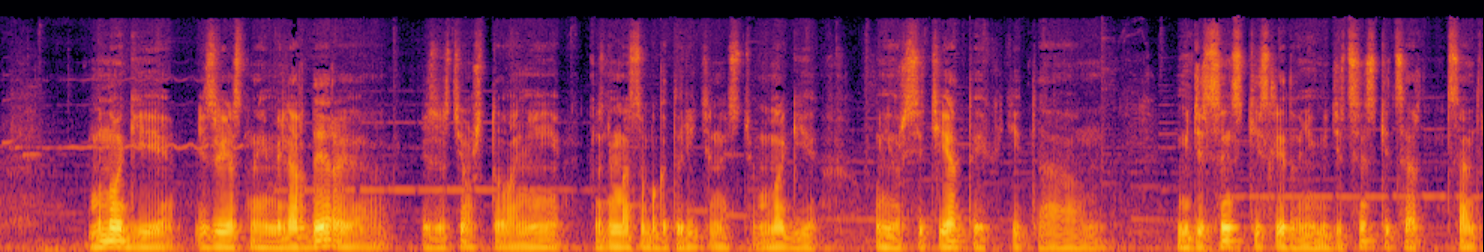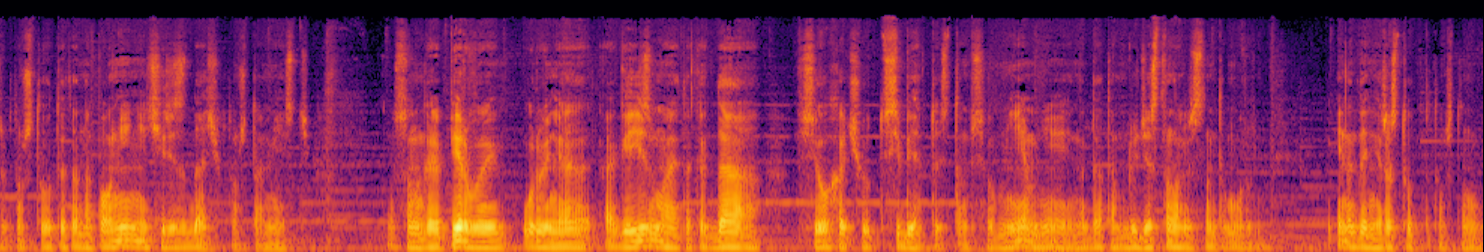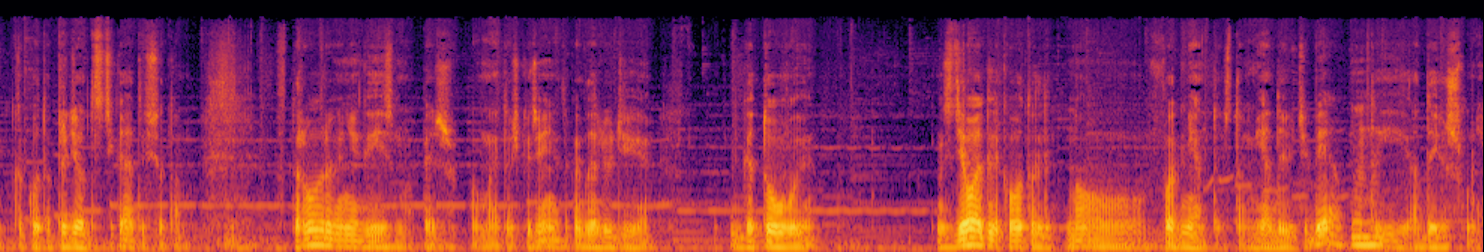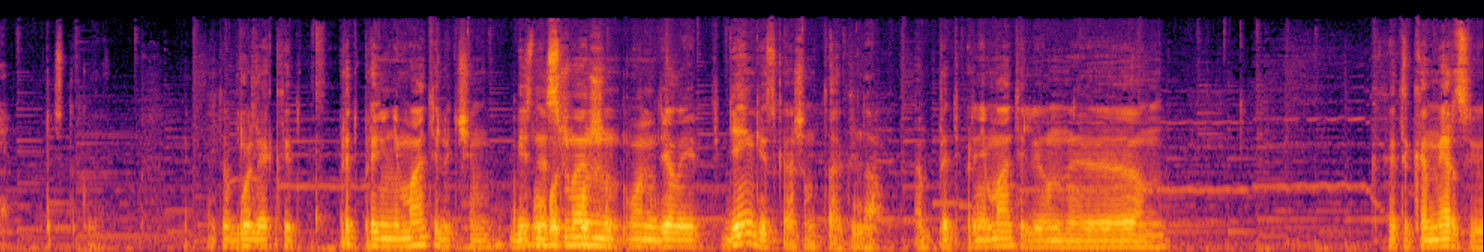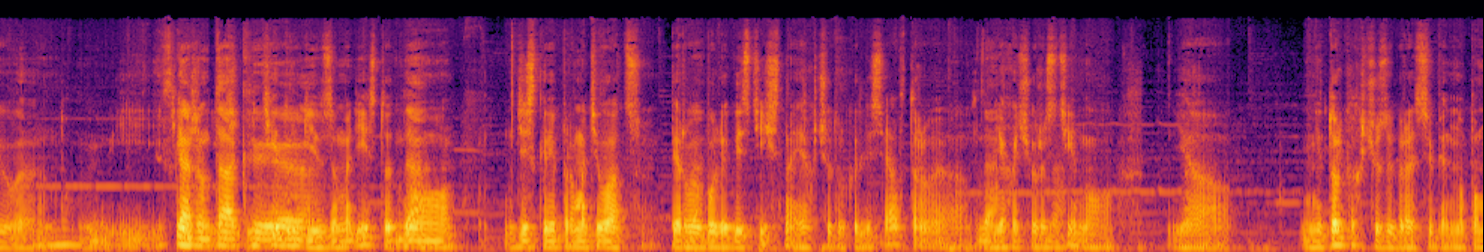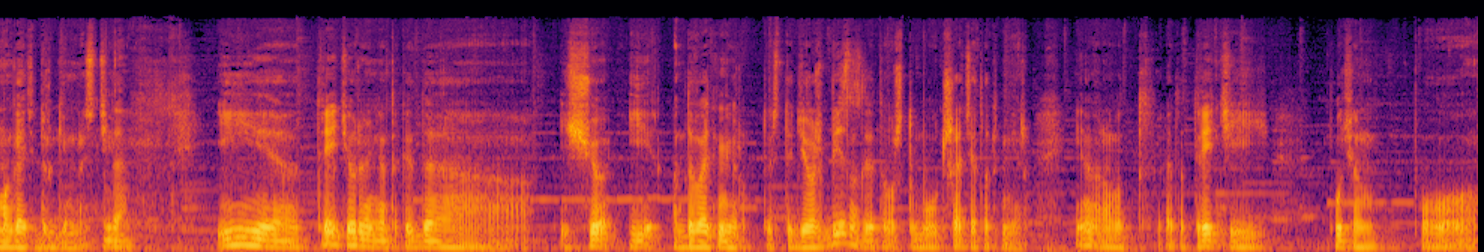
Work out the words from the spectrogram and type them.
многие известные миллиардеры известны тем, что они занимаются благотворительностью. Многие университеты, какие-то медицинские исследования, медицинские центры, потому что вот это наполнение через задачу, потому что там есть, условно говоря, первый уровень эгоизма – это когда все хочу себе, то есть там все мне, мне, иногда там люди останавливаются на этом уровне, иногда не растут, потому что ну, какой-то предел достигают и все там. Второй уровень эгоизма, опять же, по моей точке зрения, это когда люди готовы сделать для кого-то, но в обмен, то есть там я даю тебе, угу. ты отдаешь мне, то есть такое. Это и более к предпринимателю, чем ну, бизнесмен, больше, больше... он делает деньги, скажем так. Да. А предприниматель, он э, это коммерцию, ну, и, скажем и, так. И, и те, и другие взаимодействуют, да. но здесь скорее про мотивацию. Первое да. более эгоистичное, я хочу только для себя, второе, да. я хочу расти, да. но я не только хочу забирать себе, но помогать и другим расти. Да. И третий уровень это когда еще и отдавать миру. То есть ты делаешь бизнес для того, чтобы улучшать этот мир. И, наверное, вот этот третий путь, он по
